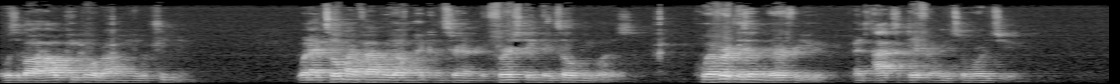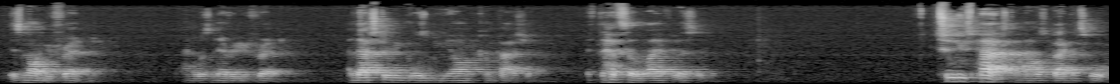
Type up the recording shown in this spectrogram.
it was about how people around me would treat me. When I told my family of my concern, the first thing they told me was, whoever isn't there for you and acts differently towards you is not your friend and was never your friend. And that story goes beyond compassion. If that's a life lesson. Two weeks passed and I was back in school.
